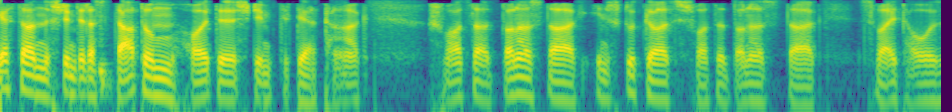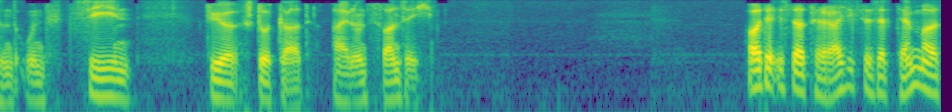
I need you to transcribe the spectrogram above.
Gestern stimmte das Datum, heute stimmt der Tag. Schwarzer Donnerstag in Stuttgart, Schwarzer Donnerstag 2010 für Stuttgart 21. Heute ist der 30. September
